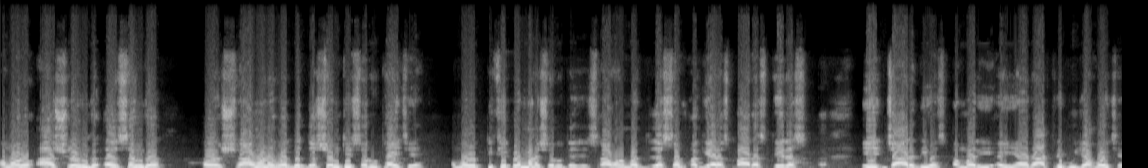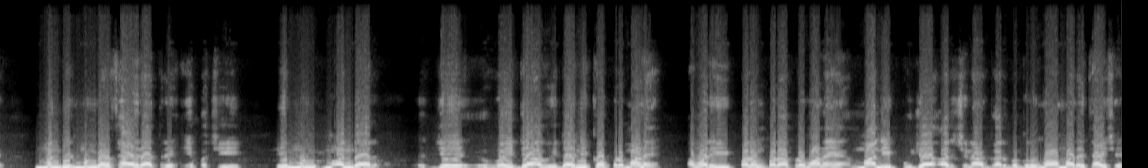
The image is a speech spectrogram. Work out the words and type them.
અમારો આ શ્રંગ સંઘ શ્રાવણ વદ દશમથી શરૂ થાય છે. અમારો તિથિ પ્રમાણે શરૂ થાય છે. શ્રાવણ વદ દસમ અગિયારસ, બારસ, તેરસ, એ ચાર દિવસ અમારી અહીંયા રાત્રિ પૂજા હોય છે. મંદિર મંગળ થાય રાત્રે, એ પછી એ અંદર જે વૈધ્યા વૈધાનિક પ્રમાણે અમારી પરંપરા પ્રમાણે માની પૂજા અર્ચના ગર્ભગૃહમાં અમારે થાય છે.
